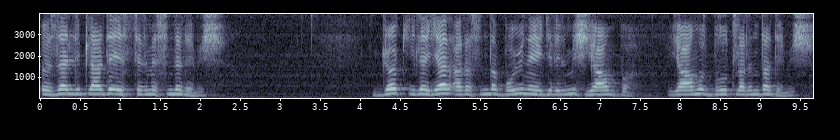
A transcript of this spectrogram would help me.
özelliklerde estirmesinde demiş. Gök ile yer arasında boyun eğdirilmiş yağmur, yağmur bulutlarında demiş.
